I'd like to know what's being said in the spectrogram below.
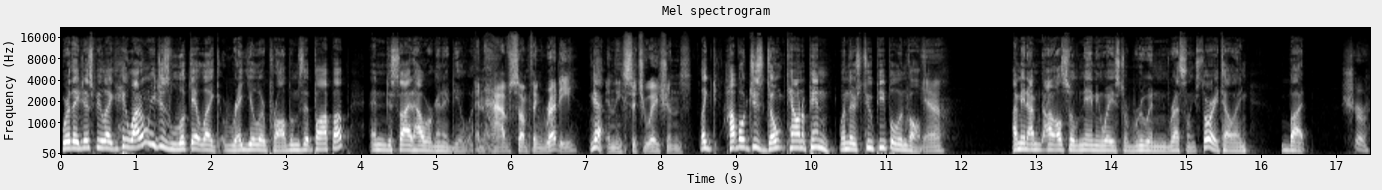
where they just be like, "Hey, why don't we just look at like regular problems that pop up and decide how we're going to deal with and it?" And have something ready Yeah. in these situations. Like, how about just don't count a pin when there's two people involved? Yeah. I mean, I'm also naming ways to ruin wrestling storytelling, but Sure.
